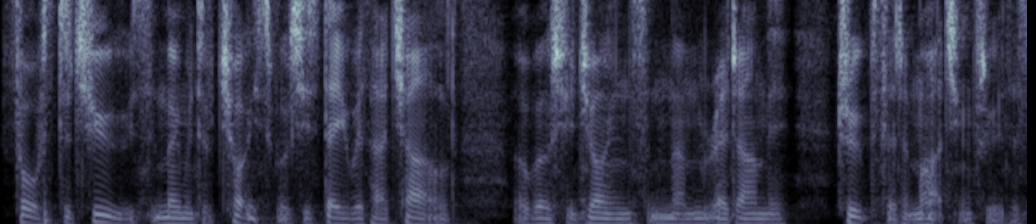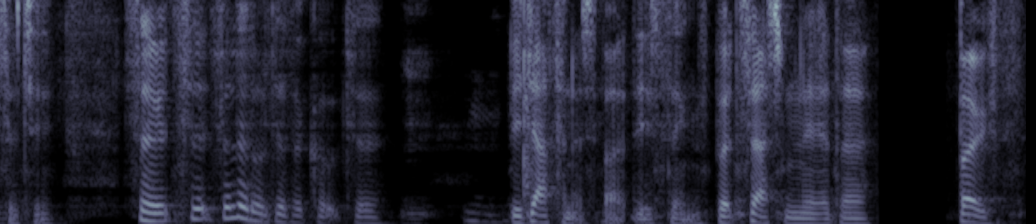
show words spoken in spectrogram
forced to choose the moment of choice. Will she stay with her child or will she join some um, Red Army troops that are marching through the city? So it's, it's a little difficult to be definite about these things, but certainly the, both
